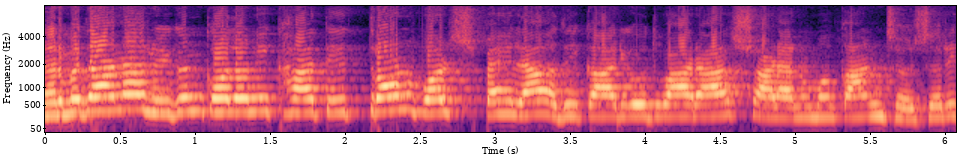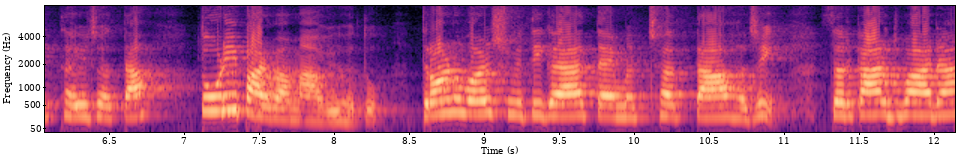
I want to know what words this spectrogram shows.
નર્મદાના રીગન કોલોની ખાતે ત્રણ વર્ષ પહેલા અધિકારીઓ દ્વારા શાળાનું મકાન જર્જરિત થઈ જતા તોડી પાડવામાં આવ્યું હતું. ત્રણ વર્ષ વીતી ગયા તેમ છતાં હજી સરકાર દ્વારા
